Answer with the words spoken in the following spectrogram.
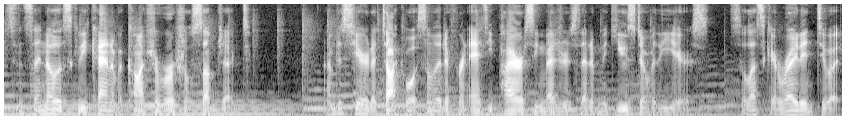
since I know this can be kind of a controversial subject. I'm just here to talk about some of the different anti-piracy measures that have been used over the years. So let's get right into it.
